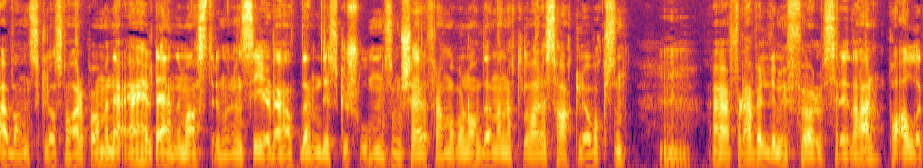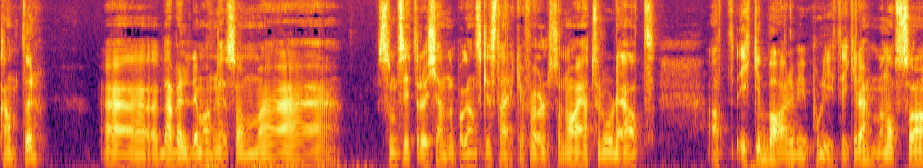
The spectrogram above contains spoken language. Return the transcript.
er, vanskelig å svare på. Men jeg, jeg, er helt enig med Astrid når hun sier det at den diskusjonen som skjer framover nå, den er nødt til å være saklig og voksen. Mm. For det er veldig mye følelser i det her, på alle kanter. Det er veldig mange som, som sitter og kjenner på ganske sterke følelser nå. Jeg tror det at, at ikke bare vi politikere, men også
